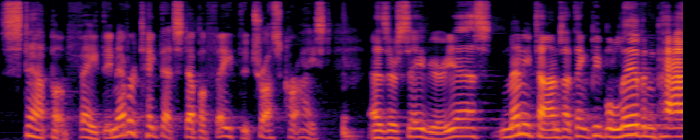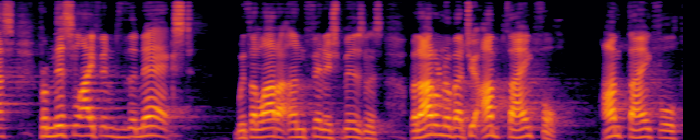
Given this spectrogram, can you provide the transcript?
step of faith. They never take that step of faith to trust Christ as their Savior. Yes, many times I think people live and pass from this life into the next with a lot of unfinished business. But I don't know about you, I'm thankful. I'm thankful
